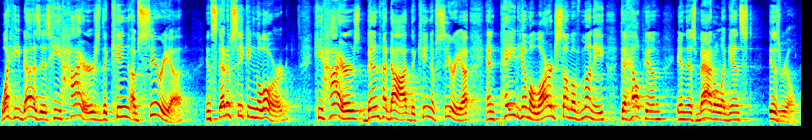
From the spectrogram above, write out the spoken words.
what he does is he hires the king of Syria, instead of seeking the Lord, he hires Ben Hadad, the king of Syria, and paid him a large sum of money to help him in this battle against Israel.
